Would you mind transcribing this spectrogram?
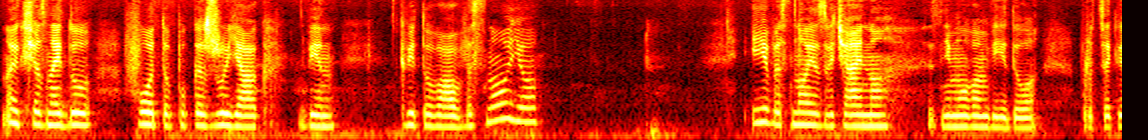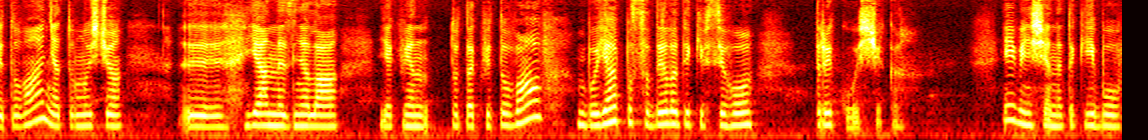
Ну, якщо знайду фото, покажу, як він квітував весною. І весною, звичайно, зніму вам відео про це квітування, тому що е, я не зняла, як він тут квітував, бо я посадила тільки всього три кущика. І він ще не такий був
